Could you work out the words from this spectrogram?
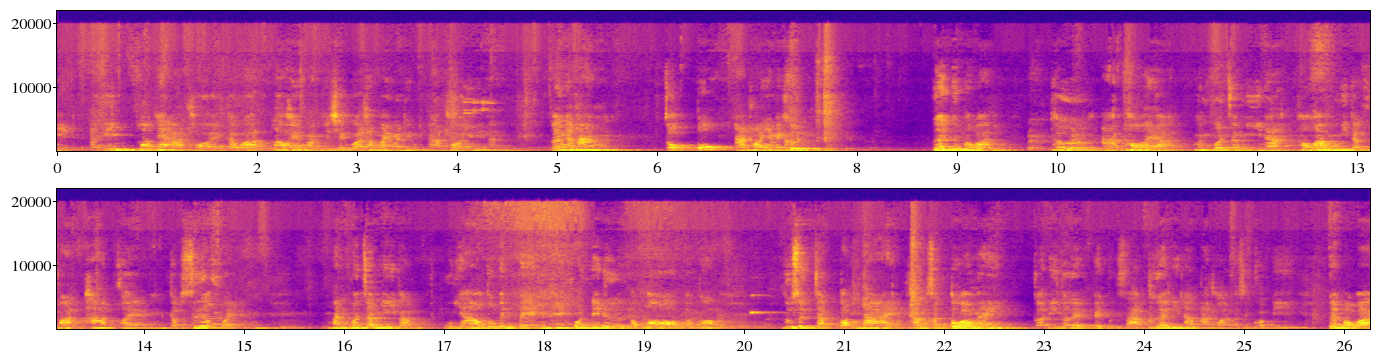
นิด นนี้เล่าแค่อาร์ทอย แต่ว่าเล่าให้ฟังเฉยๆว่าทำไมมันถึงมีอาร์ทอยอยู่ในนั้นจนกระทั่งจบปุ๊บอาร์ทอยยังไม่ขึ้น เพื่อนขึ้นมาว่า เธออาร์ทอยอะ มันควรจะมีนะ เพราะว่ามันมีแต่ภาพภาพแขวนกับเสื้อแขวน มันควรจะมีแบบหูยาวตัวเป็นๆให้คนได้เดินรอบๆ แล้วก็รู้สึกจับต้องได้ทำสักตัวไหม ก็นี่ก็เลยไปปรึกษาเพื่อนที่ทำอาร์ทอยมาสิบกว่าปี เพื่อนบอกว่า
